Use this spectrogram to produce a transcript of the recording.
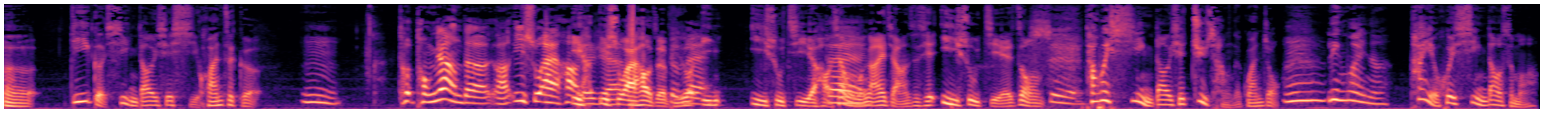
呃，第一个吸引到一些喜欢这个嗯，同同样的呃艺术爱好艺术爱好者，比如说艺艺术季也好像我们刚才讲的这些艺术节这种，是。它会吸引到一些剧场的观众。嗯，另外呢，它也会吸引到什么？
